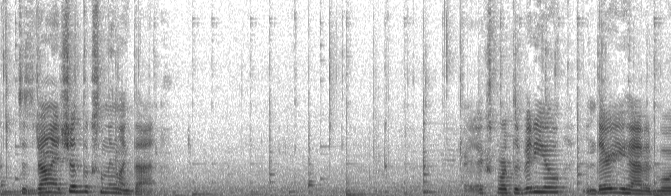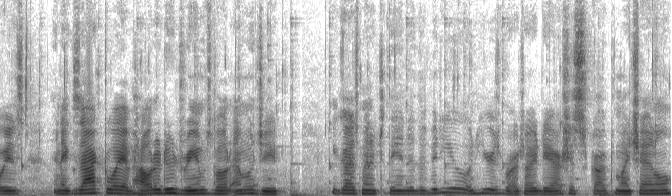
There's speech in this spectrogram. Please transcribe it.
Once it's done, it should look something like that. Export the video, and there you have it, boys. An exact way of how to do Dreams Boat MLG. You guys made it to the end of the video, and here's Bright Idea. Actually subscribe to my channel.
